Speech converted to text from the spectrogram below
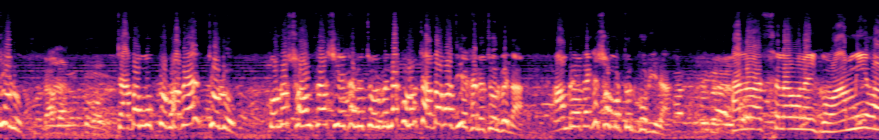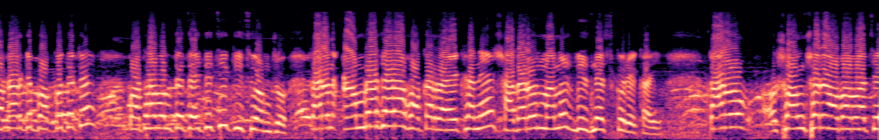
চলুক। চাঁদামুক্তভাবে চলুক। কোনো সন্ত্রাসী এখানে চলবে না, কোনো চাঁদাবাজি এখানে চলবে না। আমরা এটাকে সমর্থন করি না। হ্যালো, আসসালামু আলাইকুম। আমি হকারকে পক্ষ থেকে কথা বলতে চাইতেছি কিছু অংশ। কারণ আমরা যারা হকাররা, এখানে সাধারণ মানুষ বিজনেস করে খাই। কারও সংসারে অভাব আছে,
